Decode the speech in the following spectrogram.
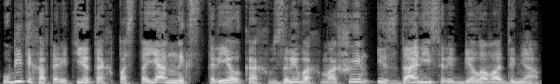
убитых авторитетах, постоянных стрелках, взрывах машин и зданий средь белого дня,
